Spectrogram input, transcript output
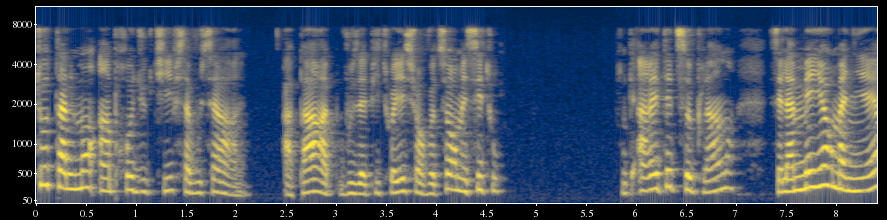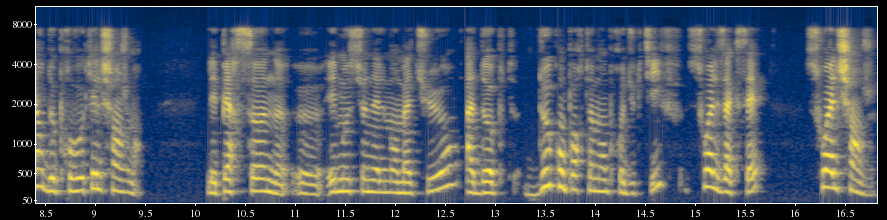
totalement improductif, ça vous sert à rien. À part vous apitoyer sur votre sort, mais c'est tout. Donc arrêtez de se plaindre, c'est la meilleure manière de provoquer le changement. Les personnes euh, émotionnellement matures adoptent deux comportements productifs, soit elles acceptent, soit elles changent.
